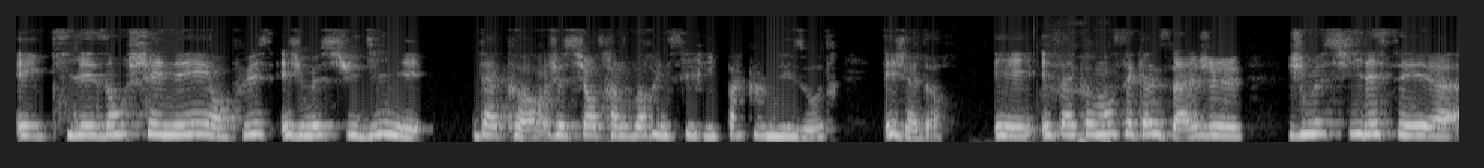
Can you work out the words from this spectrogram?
et qui les enchaînait en plus. Et je me suis dit, mais d'accord, je suis en train de voir une série pas comme les autres et j'adore. Et, ça a commencé comme ça. Je, je me suis laissée euh,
